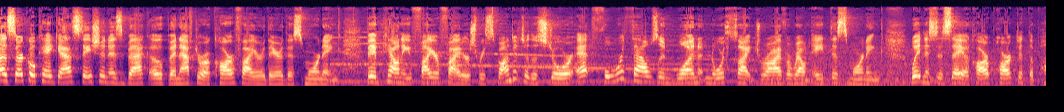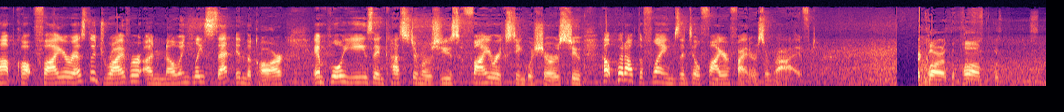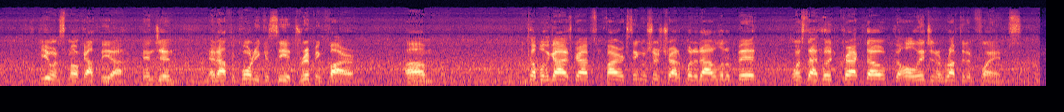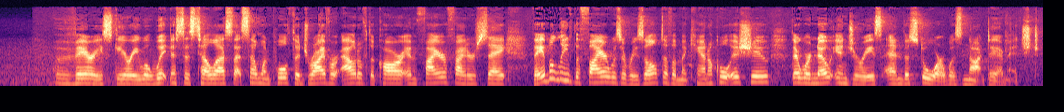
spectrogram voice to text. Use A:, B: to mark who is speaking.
A: A Circle K gas station is back open after a car fire there this morning. Bibb County firefighters responded to the store at 4001 Northside Drive around 8 this morning. Witnesses say a car parked at the pump caught fire as the driver unknowingly sat in the car. Employees and customers used fire extinguishers to help put out the flames until firefighters arrived.
B: The car at the pump was spewing smoke out the uh, engine and out the corner you can see it dripping fire. Um, a couple of the guys grabbed some fire extinguishers, tried to put it out a little bit. Once that hood cracked though, the whole engine erupted in flames.
A: Very scary. Well, witnesses tell us that someone pulled the driver out of the car, and firefighters say they believe the fire was a result of a mechanical issue. There were no injuries, and the store was not damaged.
